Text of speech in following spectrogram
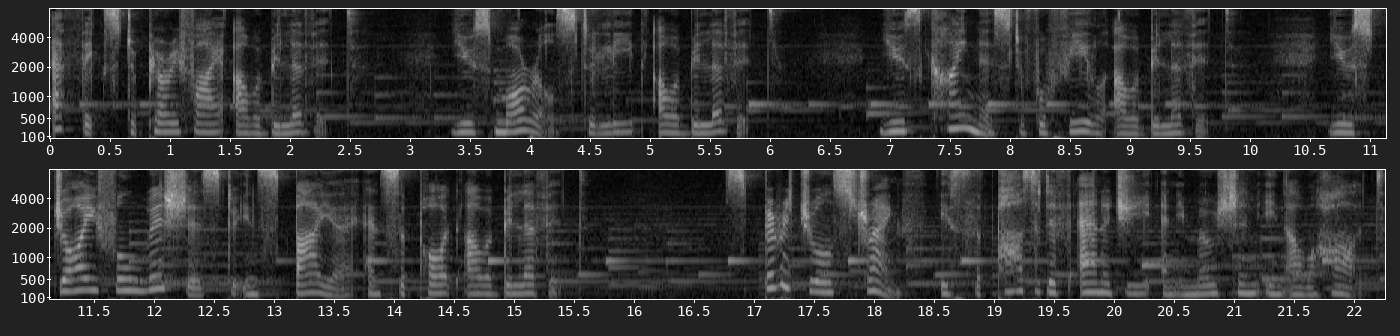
ethics to purify our beloved. Use morals to lead our beloved. Use kindness to fulfill our beloved. Use joyful wishes to inspire and support our beloved. Spiritual strength is the positive energy and emotion in our heart.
